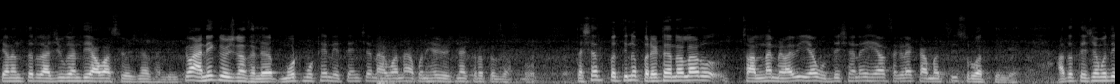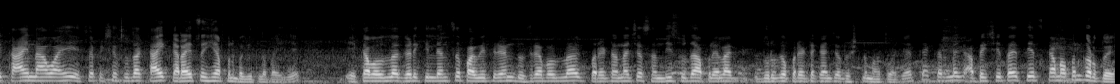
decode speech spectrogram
त्यानंतर राजीव गांधी आवास योजना झाली किंवा अनेक योजना झाल्या. मोठमोठ्या नेत्यांच्या नावानं आपण ह्या योजना करतच असतो. तशाच पद्धतीनं पर्यटनाला रो चालना मिळावी या उद्देशाने ह्या सगळ्या कामाची सुरुवात केली आहे. आता त्याच्यामध्ये काय नाव आहे याच्यापेक्षा सुद्धा काय करायचं हे आपण बघितलं पाहिजे. एका बाजूला गड किल्ल्यांचं पावित्र्य आणि दुसऱ्या बाजूला पर्यटनाच्या संधीसुद्धा आपल्याला दुर्ग पर्यटकांच्या दृष्टीनं महत्त्वाच्या आहेत. त्या करणं अपेक्षित आहे तेच काम आपण करतो आहे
